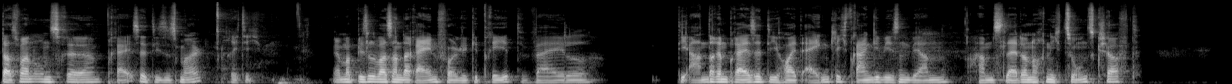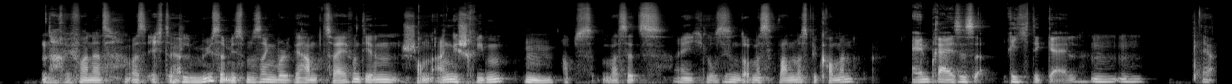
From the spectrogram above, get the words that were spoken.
Das waren unsere Preise dieses Mal. Richtig. Wir haben ein bisschen was an der Reihenfolge gedreht, weil die anderen Preise, die heute eigentlich dran gewesen wären, haben es leider noch nicht zu uns geschafft. Nach wie vor nicht. Was echt ein Ja. bisschen mühsam ist, muss man sagen, weil wir haben zwei von denen schon angeschrieben, Hm. ob's, was jetzt eigentlich los ist und ob wir's, wann wir es bekommen. Ein Preis ist richtig geil. Ja.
